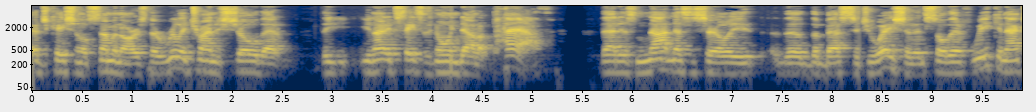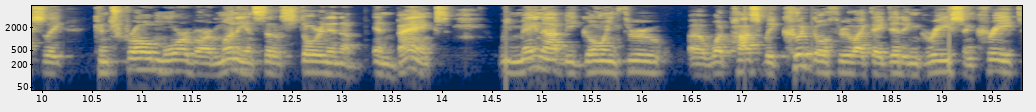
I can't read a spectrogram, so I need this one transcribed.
educational seminars, they're really trying to show that the United States is going down a path that is not necessarily the, the best situation. And so if we can actually control more of our money instead of storing in a, in banks, we may not be going through uh, what possibly could go through like they did in Greece and Crete,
